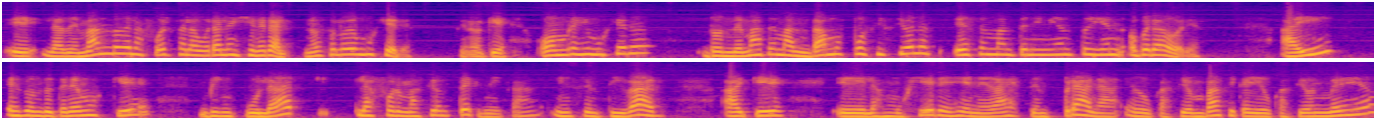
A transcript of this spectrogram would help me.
eh, la demanda de la fuerza laboral en general, no solo de mujeres, sino que hombres y mujeres, donde más demandamos posiciones es en mantenimiento y en operadores. Ahí es donde tenemos que vincular la formación técnica, incentivar a que eh, las mujeres en edades tempranas, educación básica y educación media,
